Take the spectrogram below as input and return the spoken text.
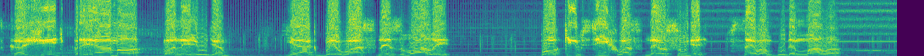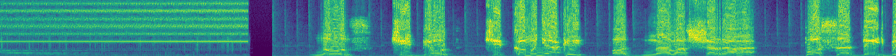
Скажіть прямо, пане людям, як би вас не звали, поки всіх вас не осудять, все вам буде мало. Нунс, чи бют, чи комуняки, одна вас шарага. Посадить би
